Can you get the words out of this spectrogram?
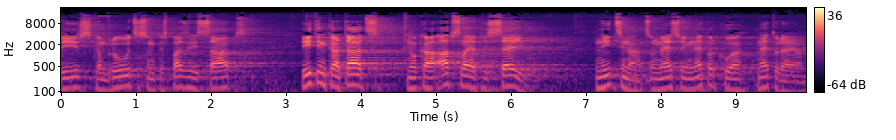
vīrs, kam brūcis un kas pazīst sāpes. Itin kā tāds, no kā apslēpjas seju nicināts, un mēs viņu ne par ko neturējām.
